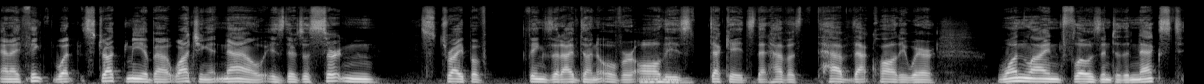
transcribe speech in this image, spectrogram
and i think what struck me about watching it now is there's a certain stripe of things that i've done over all mm-hmm. these decades that have a have that quality where one line flows into the next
